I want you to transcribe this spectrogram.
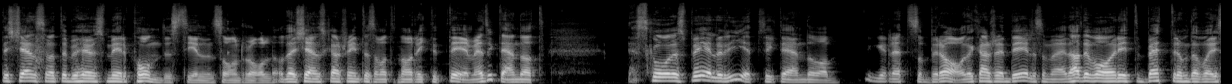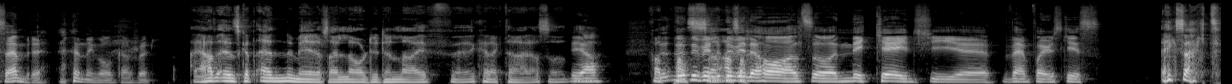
Det känns som att det behövs mer pondus till en sån roll. Och det känns kanske inte som att han har riktigt det. Men jag tyckte ändå att skådespeleriet tyckte jag ändå var rätt så bra. Och det kanske är en del som är... Det hade varit bättre om det hade varit sämre än en gång kanske. Jag hade önskat ännu mer så här larger than life eh, karaktär. Alltså, Ja. För Du, att du, passa, du, ville, du alltså- ville ha alltså Nick Cage i uh, Vampires Kiss. Exakt.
